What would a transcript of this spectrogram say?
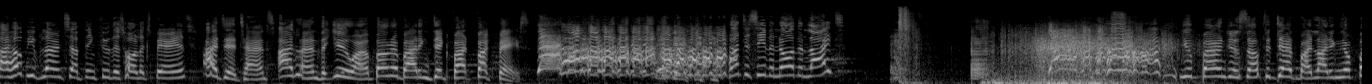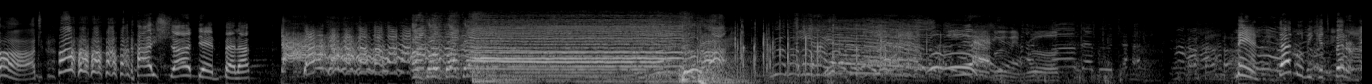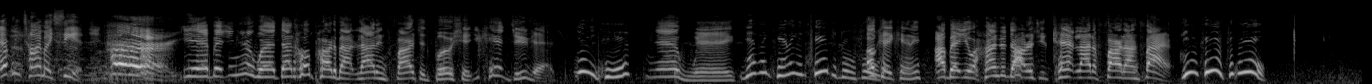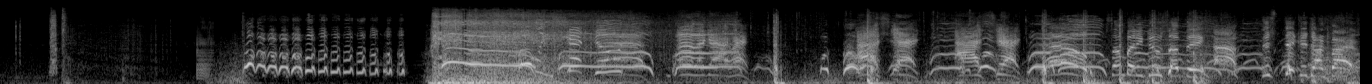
I hope you've learned something through this whole experience. I did, Terrance. I learned that you are a boner-biting, dick-fat fuckface. Want to see the northern lights? you burned yourself to death by lighting your fart. I sure did, fella. Uncle Man, I see it. Hey! Yeah, but you know what? That whole part about lighting farts is bullshit. You can't do that. No way. Okay, Kenny. I'll bet you a hundred dollars you can't light a fart on fire. Holy shit, dude! Oh my god! Ah, shit! Ah, shit! Help! Somebody do something! Ah, this stick is on fire!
